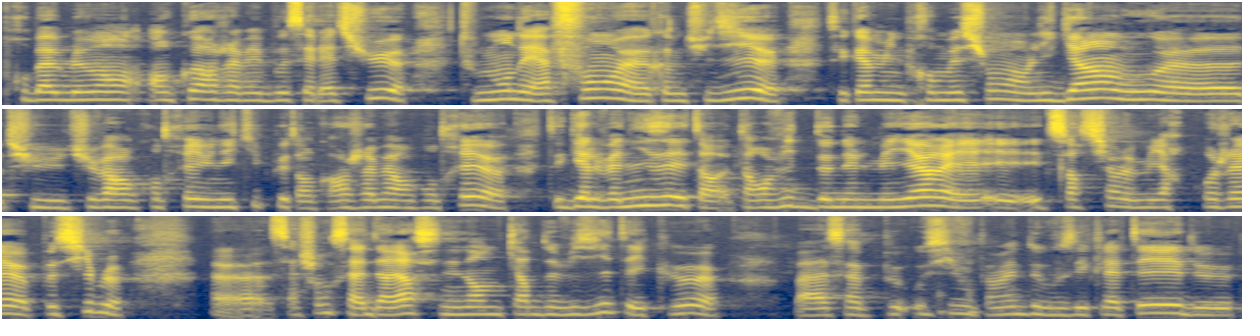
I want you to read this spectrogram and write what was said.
probablement encore jamais bossé là-dessus. Tout le monde est à fond, comme tu dis, c'est comme une promotion en Ligue 1 où, tu tu vas rencontrer une équipe que tu as encore jamais rencontrée, tu es galvanisé, tu as envie de donner le meilleur et de sortir le meilleur projet possible, sachant que ça derrière c'est une énorme carte de visite et que, bah, ça peut aussi vous permettre de vous éclater, de,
